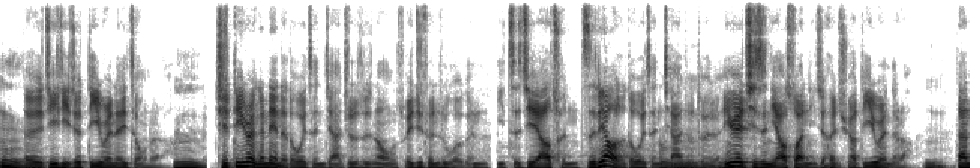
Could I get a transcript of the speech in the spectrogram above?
嗯，而且记忆体就是 DRAM 那一种的啦，嗯，其实 DRAM 跟 NAND 都会增加，就是那种随机存储和跟你直接要存资料的都会增加，就对了。因为其实你要算，你就很需要 DRAM 的啦，嗯。但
